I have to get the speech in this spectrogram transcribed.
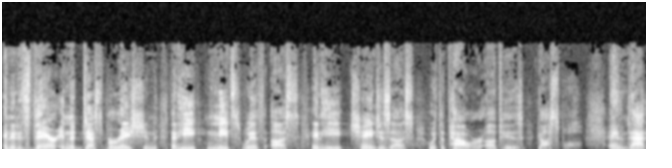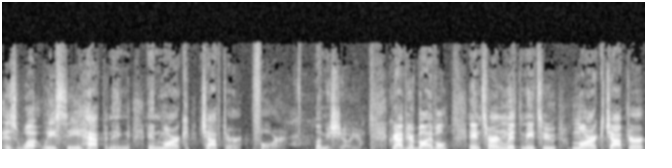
and it is there in the desperation that he meets with us and he changes us with the power of his gospel. And that is what we see happening in Mark chapter 4. Let me show you. Grab your Bible and turn with me to Mark chapter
